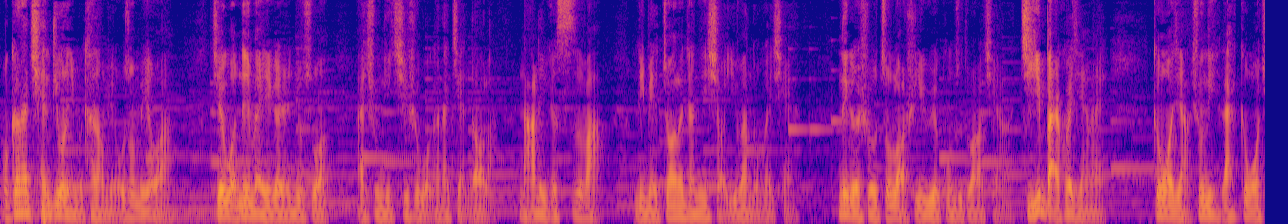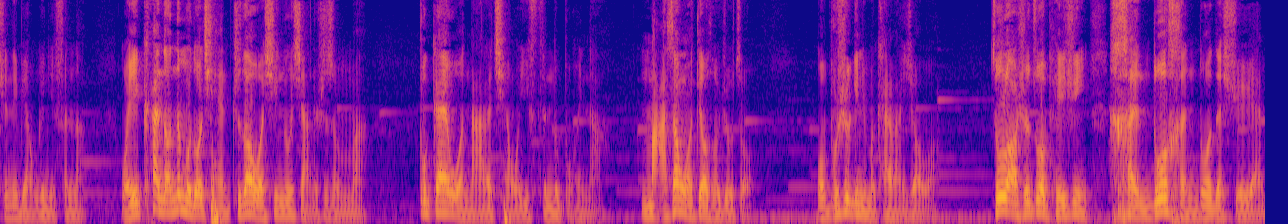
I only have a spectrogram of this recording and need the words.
我刚才钱丢了，你们看到没有？”我说：“没有啊。”结果另外一个人就说：“哎，兄弟，其实我刚才捡到了，拿了一个丝袜，里面装了将近小一万多块钱。那个时候周老师一个月工资多少钱啊？几百块钱哎。跟我讲，兄弟，来跟我去那边，我跟你分了。我一看到那么多钱，知道我心中想的是什么吗？不该我拿的钱，我一分都不会拿，马上我掉头就走。我不是跟你们开玩笑哦，周老师做培训，很多很多的学员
